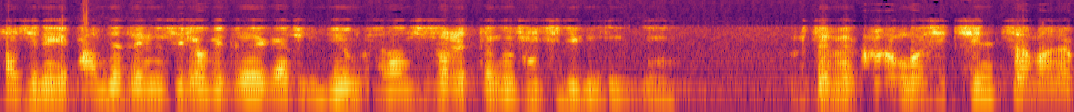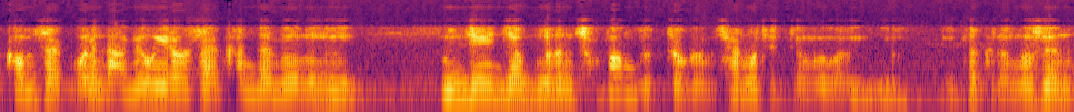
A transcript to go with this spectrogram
자신에게 반대되는 세력에 대해 가지고 매우 강한 수사를 했던 건 사실이거든요. 그렇기 때문에 그런 것이 진짜 만약 검찰권의 남용이라고 생각한다면은 문재인 정부는 초반부터 그럼 잘못했던 거거든요. 그러니까 그런 것은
